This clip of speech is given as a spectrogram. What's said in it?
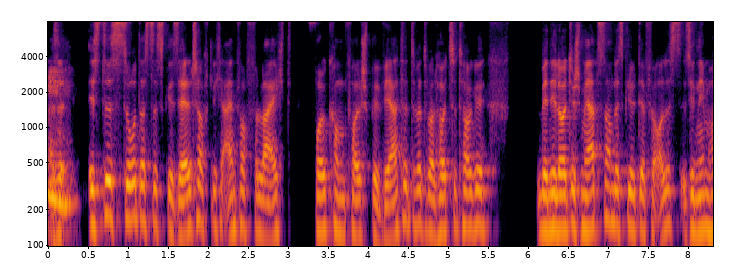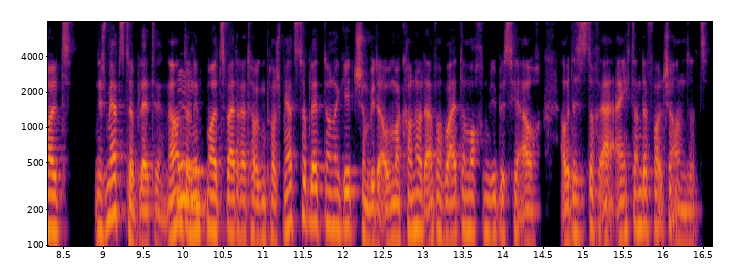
Also ist es so, dass das gesellschaftlich einfach vielleicht vollkommen falsch bewertet wird, weil heutzutage, wenn die Leute Schmerzen haben, das gilt ja für alles, sie nehmen halt eine Schmerztablette. Ne? Und mhm. dann nimmt man halt zwei, drei Tage ein paar Schmerztabletten und dann geht es schon wieder. Aber man kann halt einfach weitermachen wie bisher auch. Aber das ist doch eigentlich dann der falsche Ansatz.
